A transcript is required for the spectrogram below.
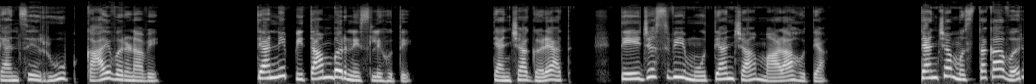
त्यांचे रूप काय वर्णावे? त्यांनी पितांबर नेसले होते. त्यांच्या गळ्यात तेजस्वी मोत्यांच्या माळा होत्या. त्यांच्या मस्तकावर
